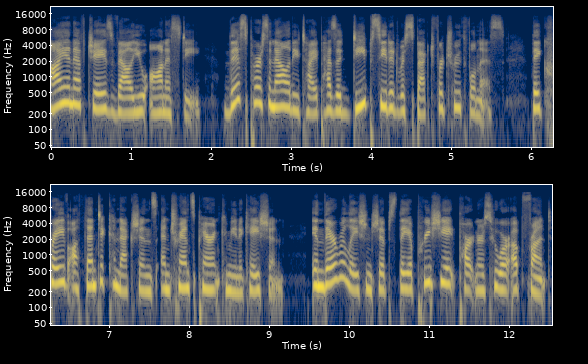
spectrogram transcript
INFJs value honesty. This personality type has a deep-seated respect for truthfulness. They crave authentic connections and transparent communication. In their relationships, they appreciate partners who are upfront,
